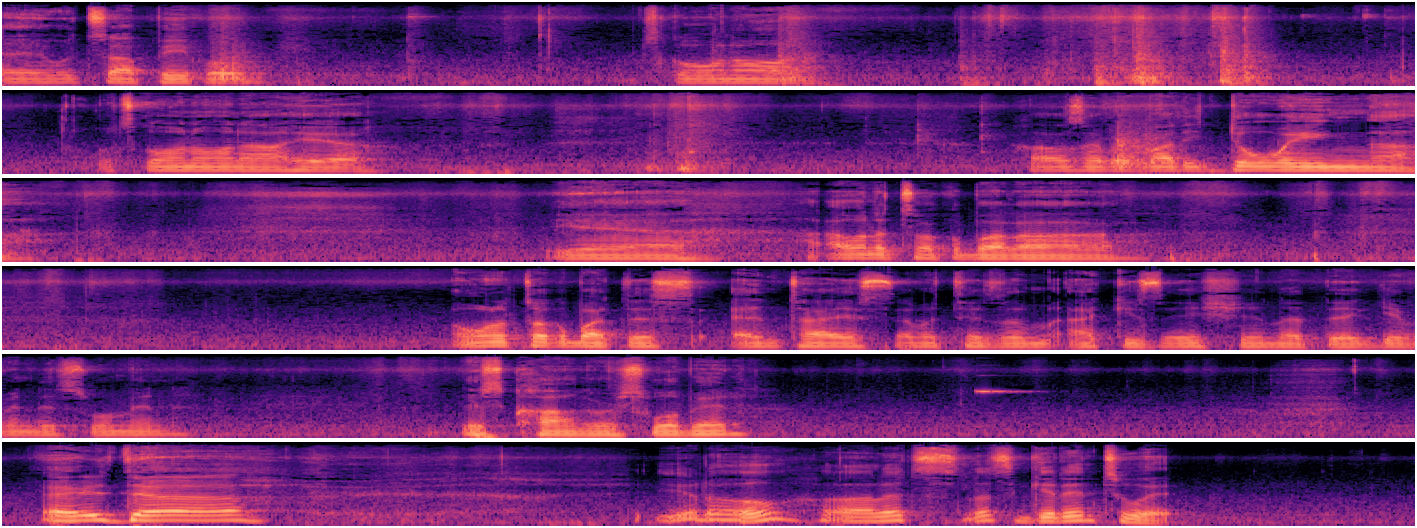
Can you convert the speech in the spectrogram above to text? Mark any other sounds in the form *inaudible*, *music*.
Hey, what's up, people? What's going on? What's going on out here? How's everybody doing? Yeah, I want to talk about uh, I want to talk about this anti-Semitism accusation that they're giving this woman, this congresswoman, and uh you know, uh, let's let's get into it.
